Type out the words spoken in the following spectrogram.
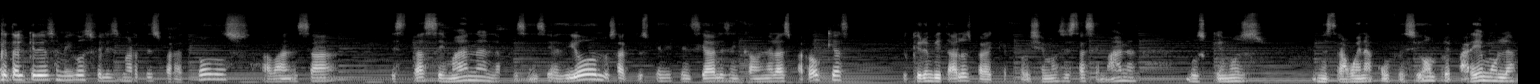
¿qué tal queridos amigos? Feliz martes para todos. Avanza esta semana en la presencia de Dios, los actos penitenciales en cada una de las parroquias. Yo quiero invitarlos para que aprovechemos esta semana, busquemos nuestra buena confesión, preparémosla,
